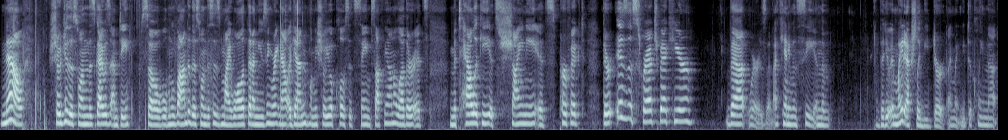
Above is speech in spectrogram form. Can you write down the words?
Now, showed you this one. This guy was empty. So we'll move on to this one. This is my wallet that I'm using right now. Again, let me show you up close. It's same Saffiano leather. It's metallic it's shiny, it's perfect. There is a scratch back here that, where is it? I can't even see in the video. It might actually be dirt. I might need to clean that.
